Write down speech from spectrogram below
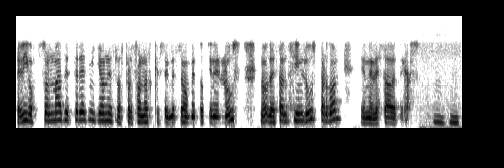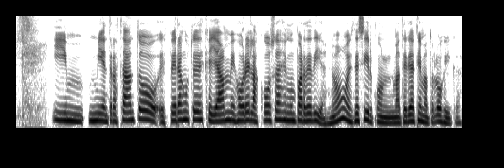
Te digo, son más de 3 millones las personas que en este momento tienen luz, no están sin luz, perdón, en el estado de Texas. Y mientras tanto, esperan ustedes que ya mejoren las cosas en un par de días, ¿no? Es decir, con materia climatológica.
